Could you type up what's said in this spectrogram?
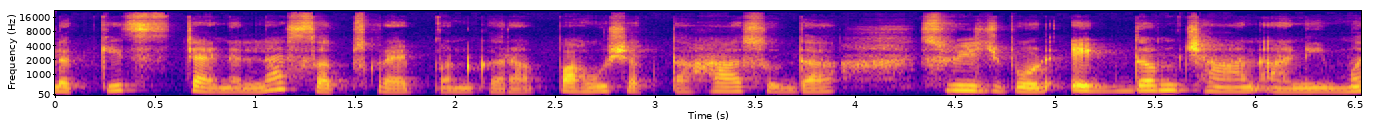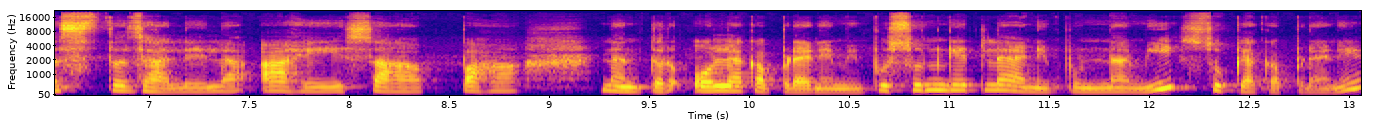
नक्कीच चॅनलला सबस्क्राईब पण करा. पाहू शकता हा सुद्धा स्विच बोर्ड एकदम छान आणि मस्त झालेला आहे. साफ पहा. नंतर ओल्या कपड्याने मी पुसून घेतलं आणि पुन्हा मी सुक्या कपड्याने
